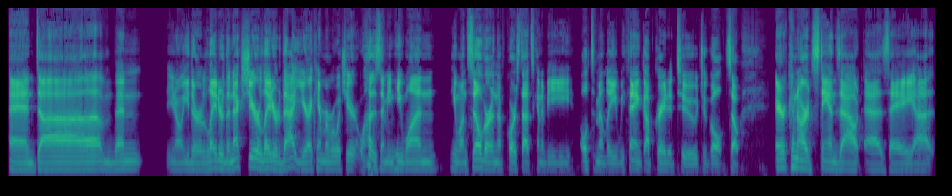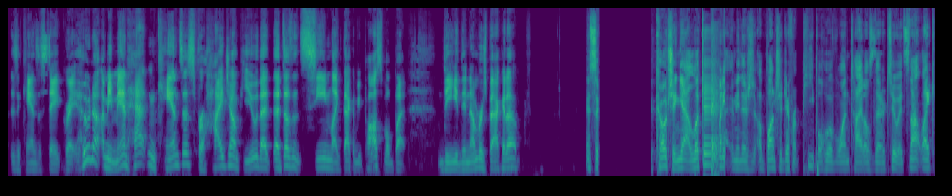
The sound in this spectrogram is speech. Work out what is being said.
And uh, then, you know, either later the next year or later that year, I can't remember which year it was. I mean, he won, he won silver. And of course, that's going to be ultimately, we think, upgraded to, to gold. So Erik Kynard stands out as a, uh, as a Kansas State great. Who know? I mean, Manhattan, Kansas for high jump U, that, that doesn't seem like that could be possible, but the, the numbers back it up. It's a coaching, yeah. Look at I mean, there's a bunch of different people who have won titles there too. It's not like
